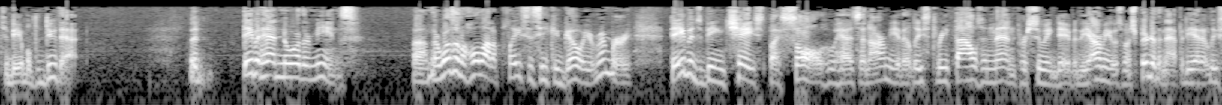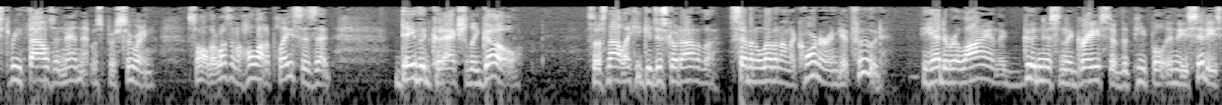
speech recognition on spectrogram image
to be able to do that. But David had no other means. Um, there wasn't a whole lot of places he could go. You remember, David's being chased by Saul, who has an army of at least 3,000 men pursuing David. The army was much bigger than that, but he had at least 3,000 men that was pursuing Saul. There wasn't a whole lot of places that David could actually go. So it's not like he could just go down to the 7-Eleven on the corner and get food. He had to rely on the goodness and the grace of the people in these cities.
